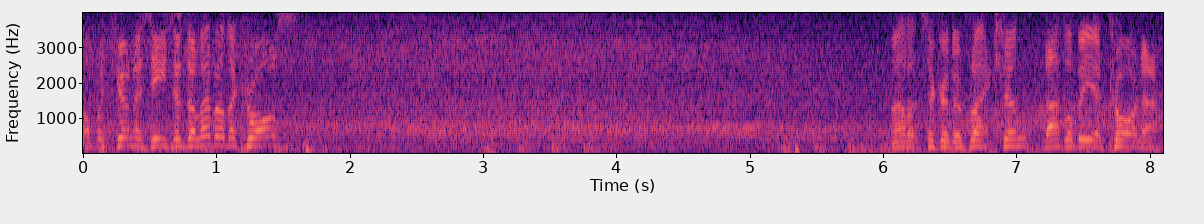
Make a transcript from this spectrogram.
Opportunity to deliver the cross. Well, it took a deflection. That'll be a corner.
